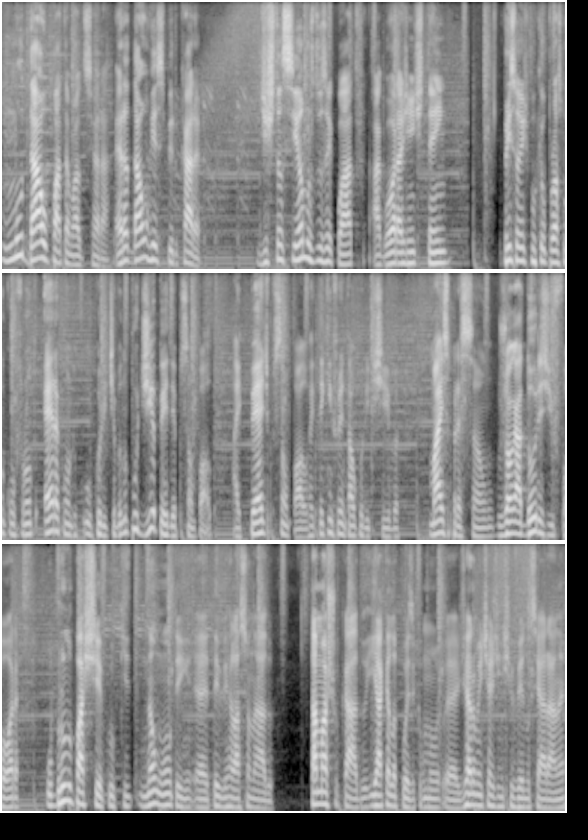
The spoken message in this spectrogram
mudar o patamar do Ceará. Era dar um respiro. Cara, distanciamos do Z4, agora a gente tem. Principalmente porque o próximo confronto era contra o Curitiba. Não podia perder pro São Paulo. Aí perde pro São Paulo, vai ter que enfrentar o Curitiba. Mais pressão, jogadores de fora. O Bruno Pacheco, que não ontem eh, teve relacionado, tá machucado. E aquela coisa, como eh, geralmente a gente vê no Ceará, né?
